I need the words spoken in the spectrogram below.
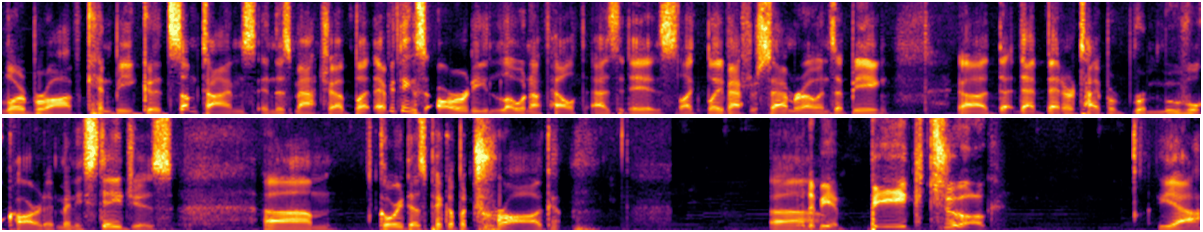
Lord Barov can be good sometimes in this matchup, but everything's already low enough health as it is. Like Blade Master Samuro ends up being uh, th that better type of removal card at many stages. Um, Glory does pick up a Trog. Uh, to be a big Trog. Yeah.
